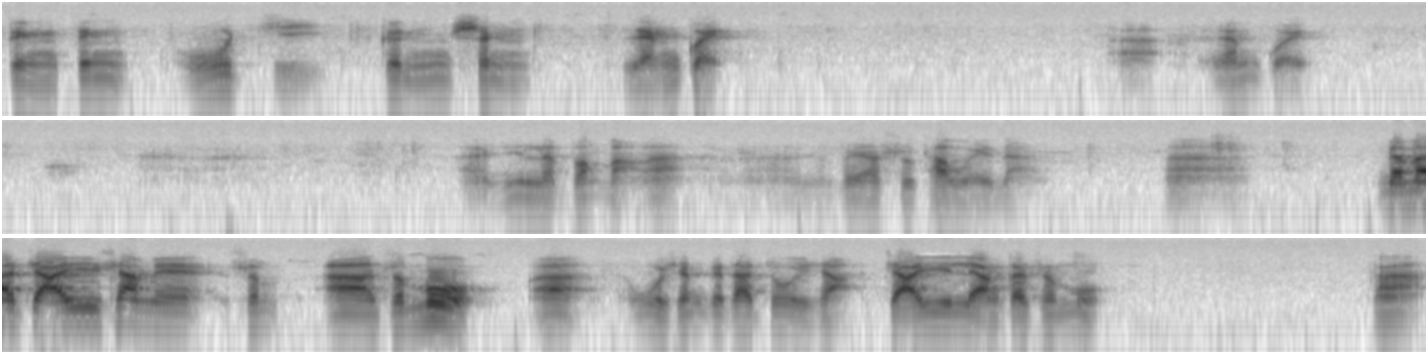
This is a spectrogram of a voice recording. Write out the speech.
丙丁戊己庚申壬癸，啊，壬癸，啊，你来帮忙啊，不要使他为难，啊，那么甲乙下面是。啊，是木啊，我先给他做一下。甲乙两个是木，啊，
